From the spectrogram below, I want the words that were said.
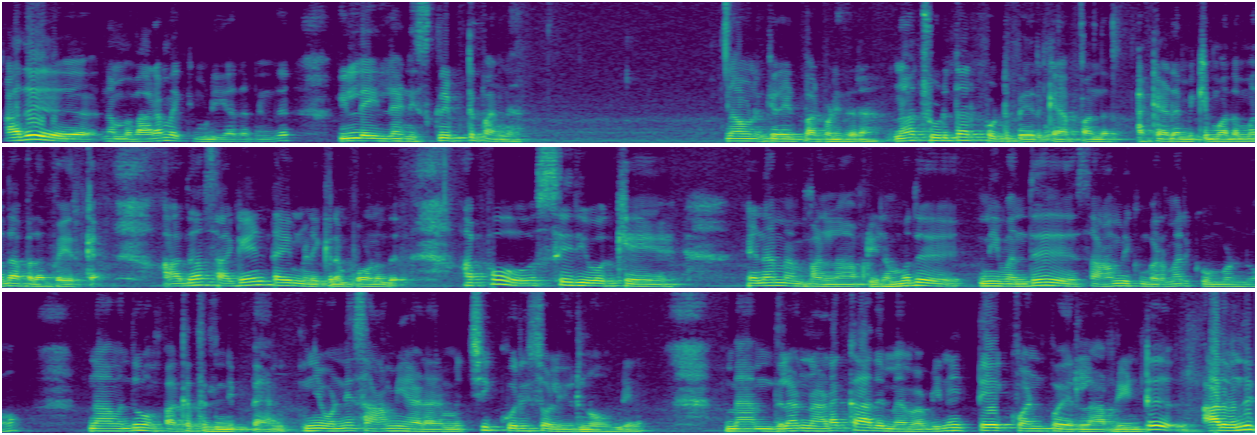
அது நம்ம வர வைக்க முடியாது அப்படின்னு இல்லை இல்லை நீ ஸ்கிரிப்ட் பண்ணு. நான் உனக்கு ஏற்பாடு பண்ணி தரேன். நான் சுடிதார் போட்டு போயிருக்கேன் அப்போ அந்த அகாடமிக்கு மொத மொதல் அப்போ தான் போயிருக்கேன். அதான் செகண்ட் டைம் நினைக்கிறேன் போனது. அப்போது சரி ஓகே என்ன மேம் பண்ணலாம் அப்படின்னும் போது நீ வந்து சாமி கும்பிட்ற மாதிரி கும்பிடணும். நான் வந்து உன் பக்கத்தில் நிற்பேன் நீ உடனே சாமி ஆட ஆரம்பிச்சு குறி சொல்லிடணும் அப்படின்னு. மேம் இதெல்லாம் நடக்காது மேம் அப்படின்னு டேக் ஒன் போயிடலாம் அப்படின்ட்டு அது வந்து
